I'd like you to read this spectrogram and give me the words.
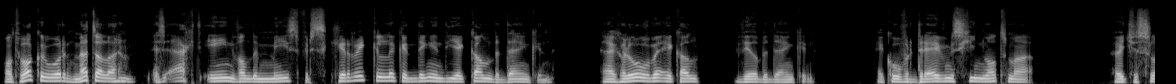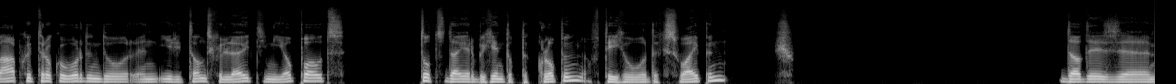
Want wakker worden met alarm is echt een van de meest verschrikkelijke dingen die je kan bedenken. En geloof me, ik kan veel bedenken. Ik overdrijf misschien wat, maar uit je slaap getrokken worden door een irritant geluid die niet ophoudt, totdat je er begint op te kloppen, of tegenwoordig swipen. Dat is. Uh...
